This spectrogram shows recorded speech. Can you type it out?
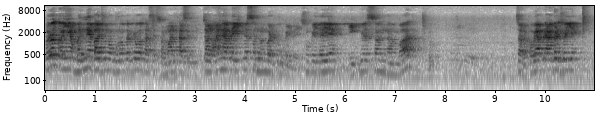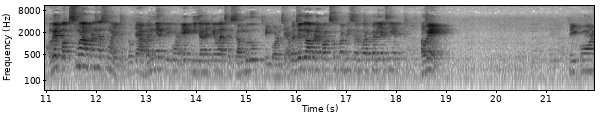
બરોબર, તો અહીંયા બંને બાજુનો ગુણોત્તર કેવો થશે? સમાન થશે. ચાલો, આને આપણે ઇક્વેશન નંબર 2 કહી દઈએ. શું કહી દઈએ? ઇક્વેશન નંબર 2 ચાલો, હવે આપણે આગળ જોઈએ. હવે પક્ષમાં આપણને શું આવ્યું તો કે આ બંને ત્રિકોણ એકબીજાને કેવા છે? સમરૂપ ત્રિકોણ છે. હવે જોજો, આપણે પક્ષ ઉપરથી શરૂઆત કરીએ છીએ. હવે ત્રિકોણ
